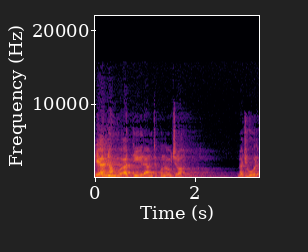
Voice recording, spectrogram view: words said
لأنه يؤدي إلى أن تكون الأجرة مجهولة.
